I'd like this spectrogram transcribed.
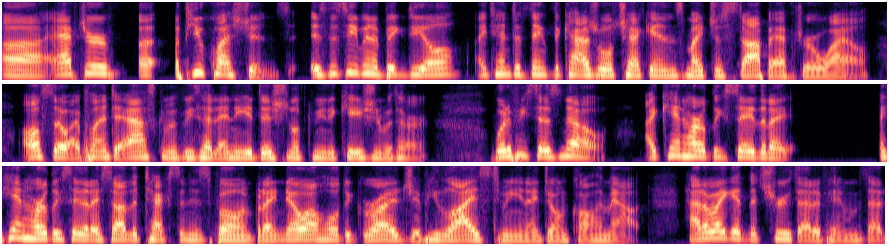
Uh, after a, a few questions, is this even a big deal? I tend to think the casual check ins might just stop after a while. Also, I plan to ask him if he's had any additional communication with her. What if he says no? I can't hardly say that I. I can't hardly say that I saw the text in his phone, but I know I'll hold a grudge if he lies to me and I don't call him out. How do I get the truth out of him without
